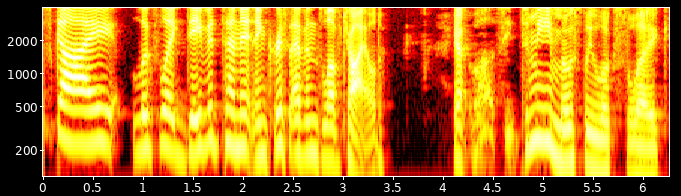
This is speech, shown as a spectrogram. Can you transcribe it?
This guy looks like David Tennant and Chris Evans' love child. Yeah, well, see, to me, he mostly looks like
